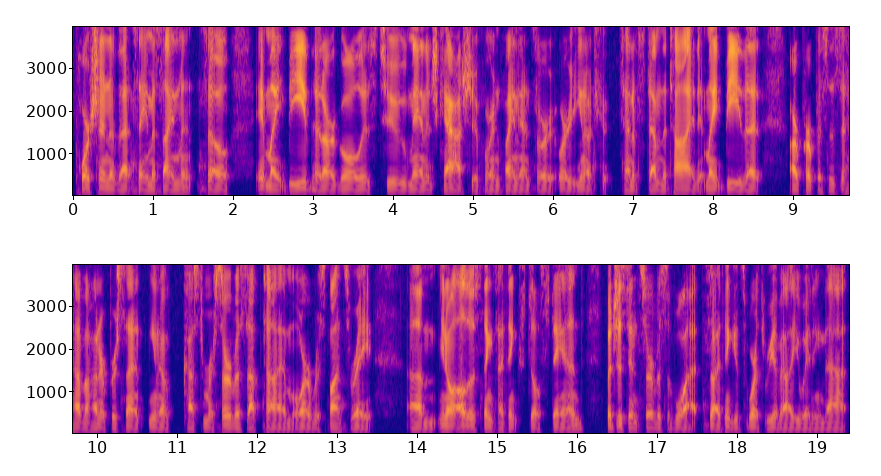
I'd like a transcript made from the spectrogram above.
portion of that same assignment. So it might be that our goal is to manage cash if we're in finance or, or, you know, to kind of stem the tide. It might be that our purpose is to have 100%, you know, customer service uptime or response rate um, you know, all those things I think still stand, but just in service of what? So I think it's worth reevaluating that.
